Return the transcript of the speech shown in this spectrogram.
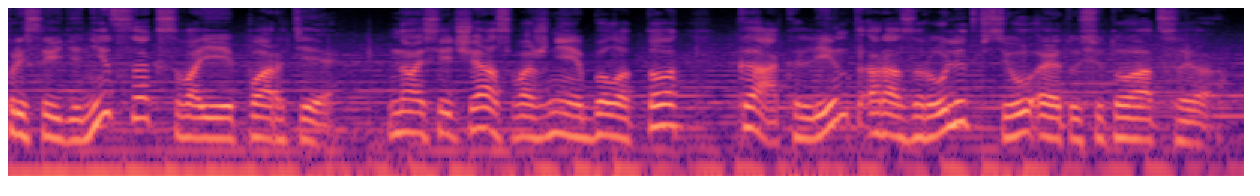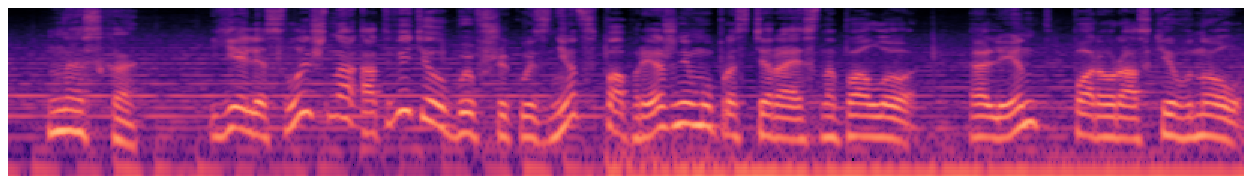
присоединиться к своей партии. Но сейчас важнее было то, как Линд разрулит всю эту ситуацию. «Несха», — еле слышно ответил бывший кузнец, по-прежнему простираясь на полу. Линд пару раз кивнул.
